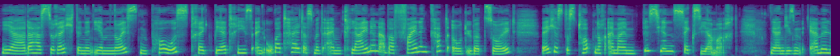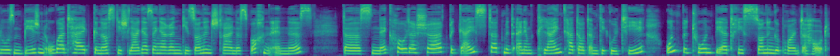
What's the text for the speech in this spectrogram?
Ja, da hast du recht, denn in ihrem neuesten Post trägt Beatrice ein Oberteil, das mit einem kleinen, aber feinen Cutout überzeugt, welches das Top noch einmal ein bisschen sexier macht. Ja, in diesem ärmellosen beigen Oberteil genoss die Schlagersängerin die Sonnenstrahlen des Wochenendes. Das Neckholder-Shirt begeistert mit einem kleinen Cutout am Dekolleté und betont Beatrice sonnengebräunte Haut.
